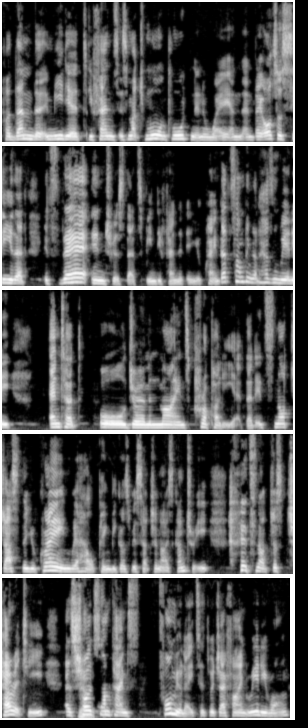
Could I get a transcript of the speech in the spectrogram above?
for them the immediate defense is much more important in a way and, and they also see that it's their interest that's been defended in ukraine that's something that hasn't really entered all German minds properly yet. That it's not just the Ukraine we're helping because we're such a nice country. it's not just charity, as Scholz yeah. sometimes formulates it, which I find really wrong,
